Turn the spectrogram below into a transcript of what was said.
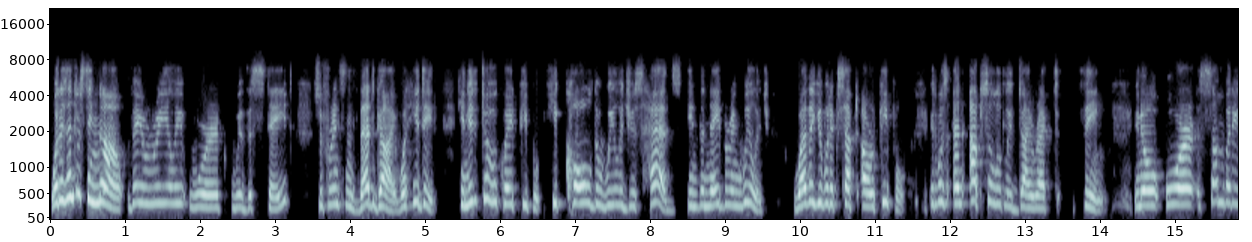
What is interesting now, they really work with the state. So, for instance, that guy, what he did, he needed to evacuate people. He called the villages' heads in the neighboring village whether you would accept our people. It was an absolutely direct thing you know or somebody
